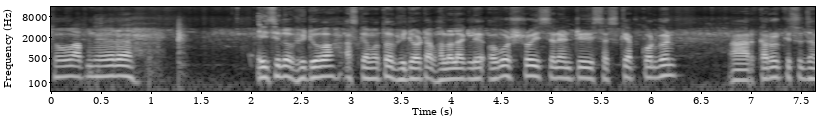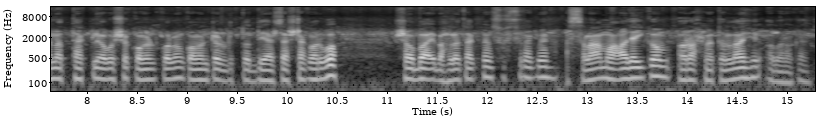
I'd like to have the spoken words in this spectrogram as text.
তো আপনার, এই ছিল ভিডিও। আজকের মতো ভিডিওটা ভালো লাগলে অবশ্যই চ্যানেলটি সাবস্ক্রাইব করবেন। আর কারোর কিছু জানার থাকলে অবশ্যই কমেন্ট করবেন, কমেন্টের উত্তর দেওয়ার চেষ্টা করব। সবাই ভালো থাকবেন, সুস্থ থাকবেন। আসসালামু আলাইকুম রহমতুল্লাহি আবরকাত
